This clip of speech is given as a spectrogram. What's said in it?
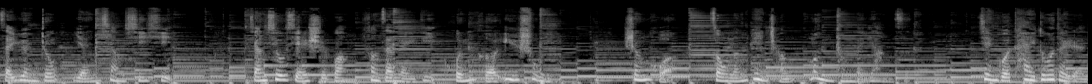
在院中言笑嬉戏，将休闲时光放在美的浑河玉树里，生活总能变成梦中的样子。见过太多的人，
